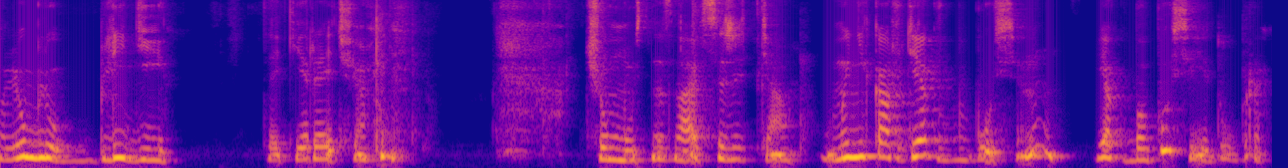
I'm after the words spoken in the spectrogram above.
Люблю бліді такі речі. Чомусь, не знаю, все життя. Мені кажуть, як в бабусі. Ну, як в бабусі є добре.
